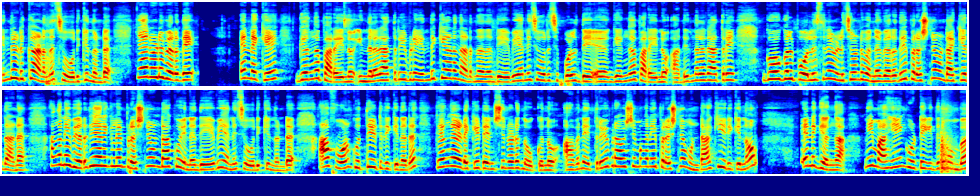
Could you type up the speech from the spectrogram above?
എന്തെടുക്കുകയാണെന്ന് ചോദിക്കുന്നുണ്ട്. ഞാനിവിടെ വെറുതെ എന്നൊക്കെ ഗംഗ പറയുന്നു. ഇന്നലെ രാത്രി ഇവിടെ എന്തൊക്കെയാണ് നടന്നതെന്ന് ദേവയാനി ചോദിച്ചപ്പോൾ ഗംഗ പറയുന്നു അത് ഇന്നലെ രാത്രി ഗോകുൽ പോലീസിനെ വിളിച്ചുകൊണ്ട് വന്ന് വെറുതെ പ്രശ്നം ഉണ്ടാക്കിയതാണ്. അങ്ങനെ വെറുതെ ആരെങ്കിലും പ്രശ്നം ഉണ്ടാക്കൂ എന്ന് ദേവയാനി ചോദിക്കുന്നുണ്ട്. ആ ഫോൺ കുത്തിയിട്ടിരിക്കുന്നത് ഗംഗ ഇടയ്ക്ക് ടെൻഷനോടെ നോക്കുന്നു. അവൻ എത്രയോ പ്രാവശ്യം അങ്ങനെ പ്രശ്നം ഉണ്ടാക്കിയിരിക്കുന്നു? എന്ന് ഗംഗ നീ മഹിയും കൂട്ടി ഇതിനു മുമ്പ്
